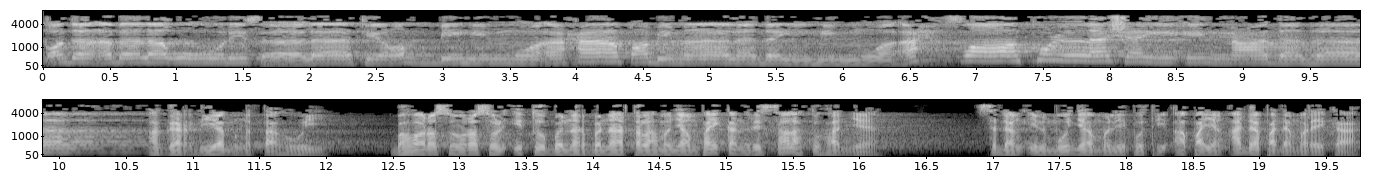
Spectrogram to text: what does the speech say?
قد أبلغوا رسالات ربهم وأحاط بما لديهم وأحصى كل شيء عددا Agar dia mengetahui bahwa Rasul-Rasul itu benar-benar telah menyampaikan risalah Tuhannya. sedang ilmunya meliputi apa yang ada pada mereka,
